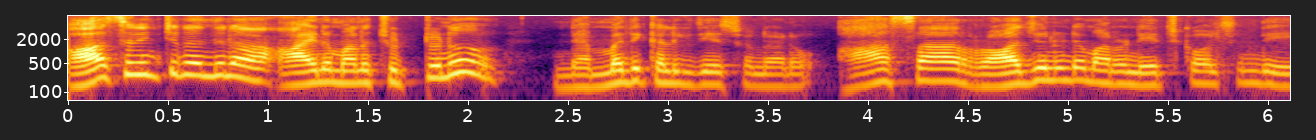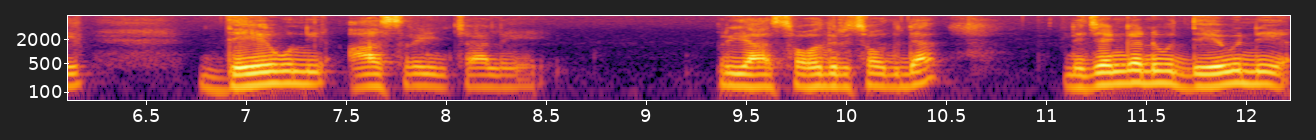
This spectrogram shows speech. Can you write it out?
ఆశ్రయించినందున ఆయన మన చుట్టూను నెమ్మది కలిగి ఉన్నాడు. ఆశా రాజు నుండి మనం నేర్చుకోవాల్సింది దేవుని ఆశ్రయించాలి. ప్రియా సహోదరి సహోదరుడా నిజంగా నువ్వు దేవుని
